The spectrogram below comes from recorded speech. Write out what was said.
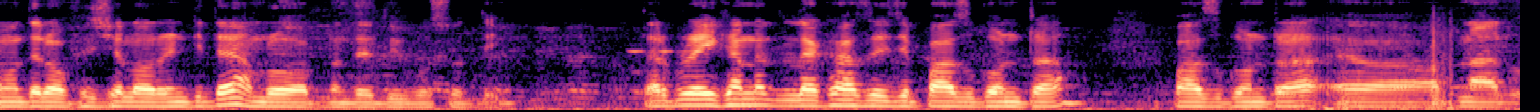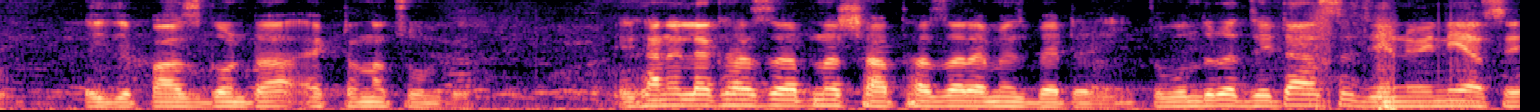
আমাদের অফিসিয়াল ওয়ারেন্টি দেয়, আমরাও আপনাদের দুই বছর দিই। তারপরে এখানে লেখা আছে এই যে পাঁচ ঘণ্টা। পাঁচ ঘণ্টা আপনার এই যে পাঁচ ঘণ্টা একটানা চলবে। এখানে লেখা আছে আপনার সাত হাজার এমএস ব্যাটারি। তো বন্ধুরা, যেটা আছে জেনুইনই আছে।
